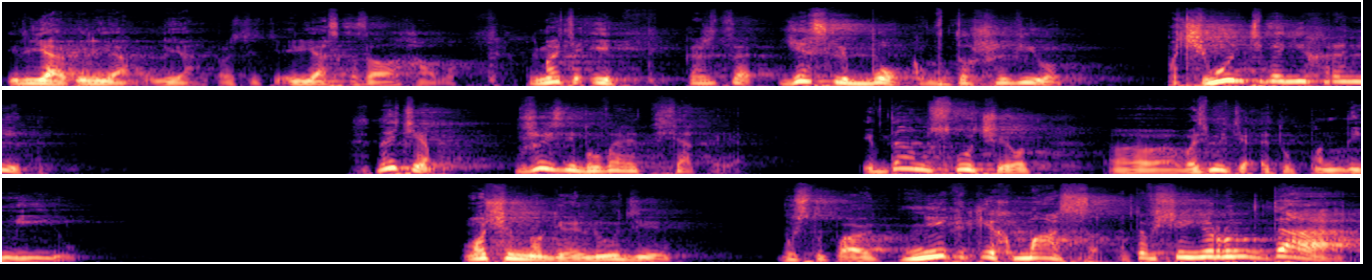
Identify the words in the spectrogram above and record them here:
Илья, Илья, Илья, простите, Илья сказал Ахаву. Понимаете, и кажется, если Бог вдохновил, почему Он тебя не хранит? Знаете, в жизни бывает всякое. И в данном случае, вот э, возьмите эту пандемию – очень многие люди выступают, никаких масок, это все ерунда,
